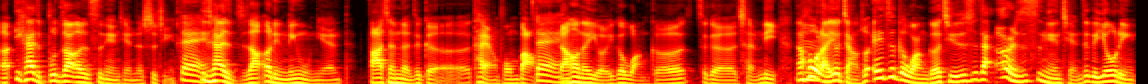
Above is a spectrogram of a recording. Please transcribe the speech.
呃，一开始不知道二十四年前的事情，对，一开始只知道二零零五年。发生了这个太阳风暴，对，然后呢，有一个网格这个成立，那后来又讲说，哎、嗯，这个网格其实是在二十四年前，这个幽灵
